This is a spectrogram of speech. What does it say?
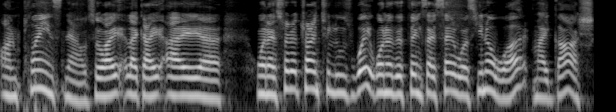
on planes now. So I like I I uh, when I started trying to lose weight, one of the things I said was, you know what? My gosh,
